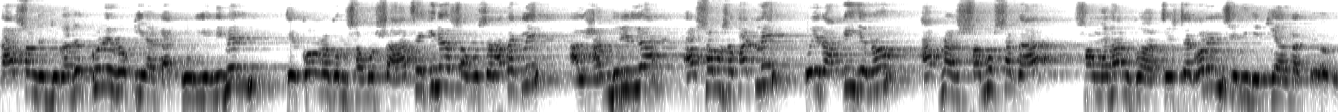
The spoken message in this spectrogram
তার সঙ্গে যোগাযোগ করে রকিয়াটা করিয়ে নেবেন যে কোন রকম সমস্যা আছে কিনা, সমস্যা না থাকলে, আলহামদুলিল্লাহ, আর সমস্যা থাকলে ওই রাতেই যেন আপনার সমস্যাটা সমাধান করার চেষ্টা করেন, সেদিকে খেয়াল রাখতে হবে।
